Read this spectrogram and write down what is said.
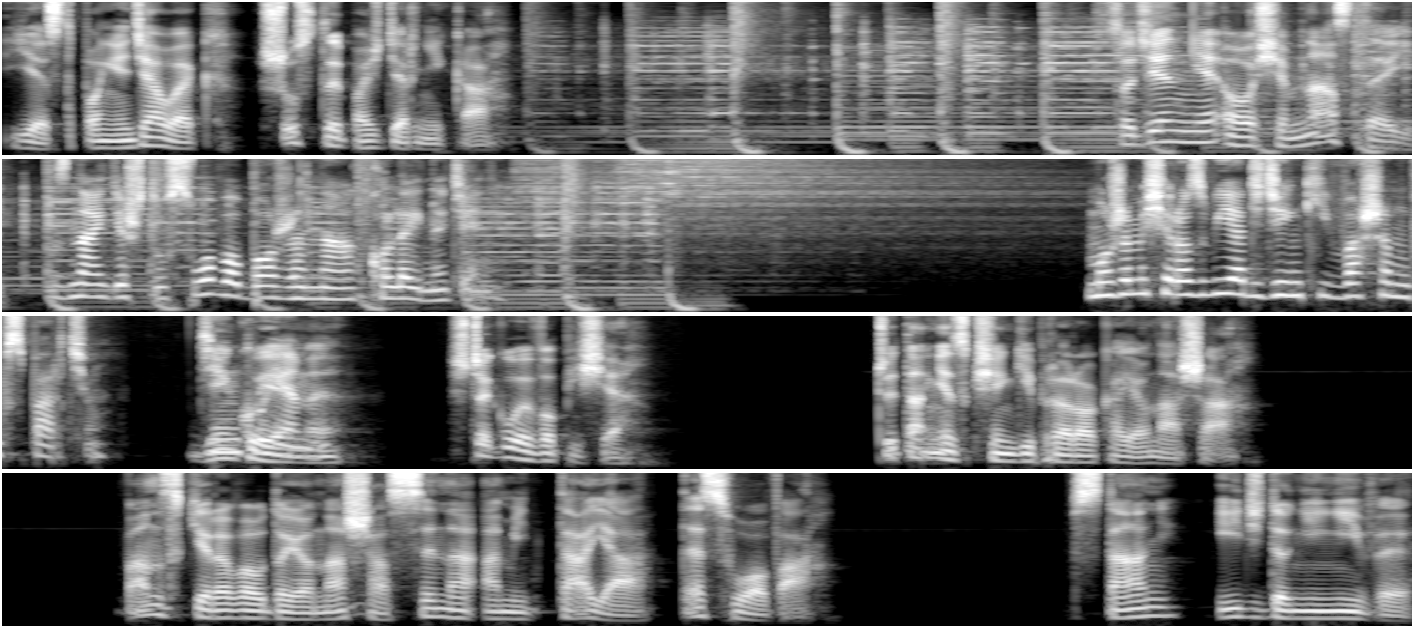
Jest poniedziałek, 6 października. Codziennie o 18:00 Znajdziesz tu Słowo Boże na kolejny dzień. Możemy się rozwijać dzięki Waszemu wsparciu. Dziękujemy. Szczegóły w opisie. Czytanie z księgi proroka Jonasza. Pan skierował do Jonasza syna Amittaja te słowa: Wstań, idź do Niniwy,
